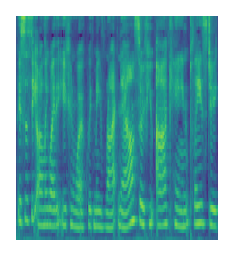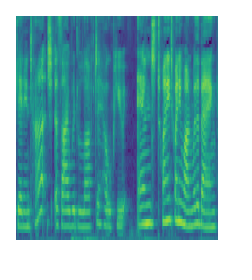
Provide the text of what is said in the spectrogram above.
This is the only way that you can work with me right now. So if you are keen, please do get in touch as I would love to help you end 2021 with a bang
